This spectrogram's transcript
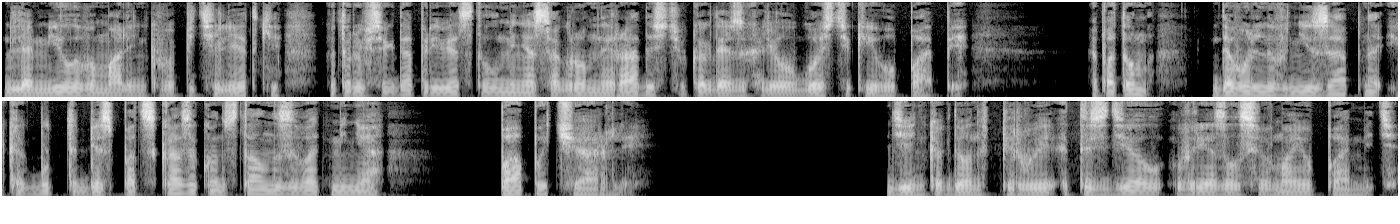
для милого маленького пятилетки, который всегда приветствовал меня с огромной радостью, когда я заходил в гости к его папе. А потом Довольно внезапно и как будто без подсказок он стал называть меня «папа Чарли». День, когда он впервые это сделал, врезался в мою память.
